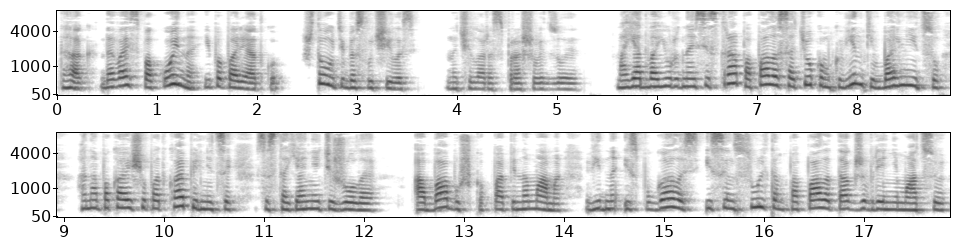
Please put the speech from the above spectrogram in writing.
«Так, давай спокойно и по порядку. Что у тебя случилось?» начала расспрашивать Зоя. Моя двоюродная сестра попала с отеком к Винке в больницу. Она пока еще под капельницей, состояние тяжелое. А бабушка, папина мама, видно, испугалась и с инсультом попала также в реанимацию.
